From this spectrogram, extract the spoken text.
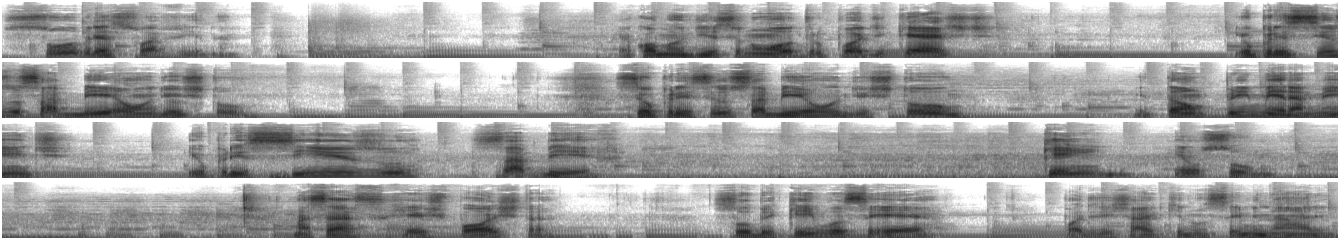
sobre a sua vida. É como eu disse num outro podcast. Eu preciso saber onde eu estou. Se eu preciso saber onde estou, então, primeiramente, eu preciso saber quem eu sou. Mas essa resposta sobre quem você é pode deixar aqui no seminário,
